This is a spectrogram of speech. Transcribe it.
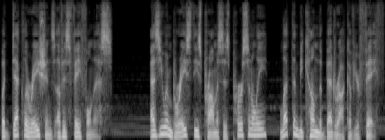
but declarations of His faithfulness. As you embrace these promises personally, let them become the bedrock of your faith.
